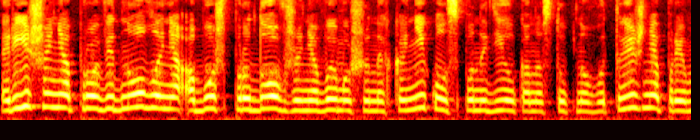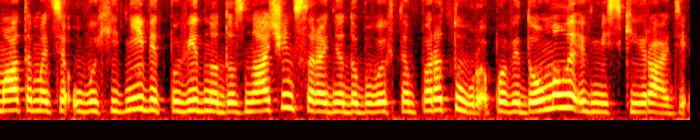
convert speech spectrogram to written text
Рішення про відновлення або ж продовження вимушених канікул з понеділка наступного тижня прийматиметься у вихідні відповідно до значень середньодобових температур. Повідомили в міській раді.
